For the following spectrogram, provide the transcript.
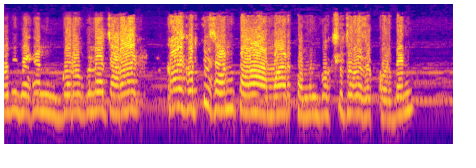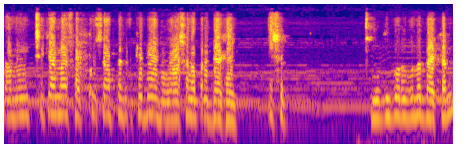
যদি দেখেন গরুগুলো যারা ক্রয় করতে চান, তারা আমার কমেন্ট বক্সে যোগাযোগ করবেন। আমি ঠিকানা সবকিছু আপনাদেরকে দিয়ে দেবো আসলে আপনি দেখাই। যদি গরুগুলো দেখেন,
